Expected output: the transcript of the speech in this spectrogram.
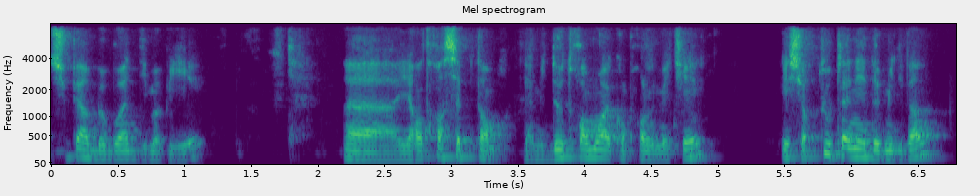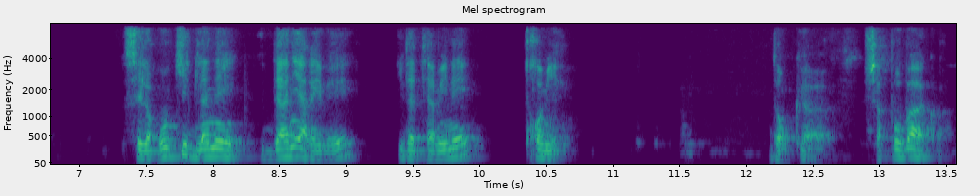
superbe boîte d'immobilier. Euh, il rentre en septembre. Il a mis deux, trois mois à comprendre le métier. Et sur toute l'année 2020, c'est le rookie de l'année, dernier arrivé. Il a terminé premier. Donc, euh, chapeau bas, quoi.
